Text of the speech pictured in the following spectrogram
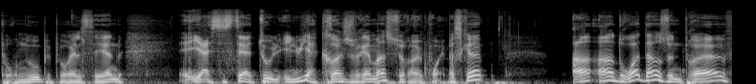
pour nous puis pour LCN, il a assisté à tout. Et lui accroche vraiment sur un point. Parce que en, en droit, dans une preuve,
